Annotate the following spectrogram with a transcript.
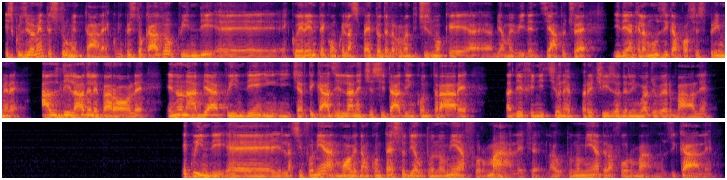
esclusivamente strumentale, ecco, in questo caso quindi eh, è coerente con quell'aspetto del romanticismo che eh, abbiamo evidenziato, cioè l'idea che la musica possa esprimere al di là delle parole e non abbia quindi in, in certi casi la necessità di incontrare la definizione precisa del linguaggio verbale. E quindi eh, la sinfonia muove da un contesto di autonomia formale, cioè l'autonomia della forma musicale.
